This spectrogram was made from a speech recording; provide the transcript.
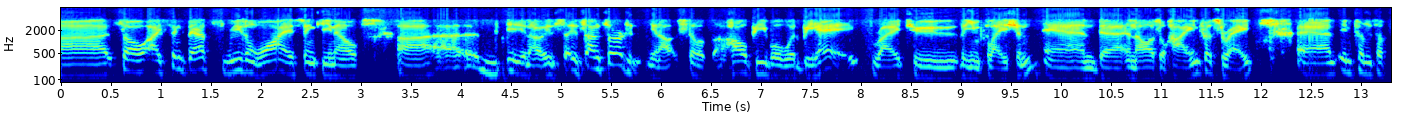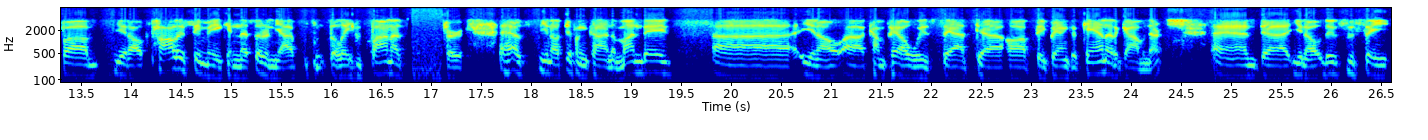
Uh, so I think that's the reason why I think, you know, uh, you know, it's, it's uncertain, you know, still how people would behave, right, to the inflation and, uh, and also high interest rate. And in terms of, um, you know, policy making, certainly I believe finance has, you know, different kind of mandates, uh, you know, uh, compared with that uh, of the Bank of Canada governor. And, uh, you know, this is the,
